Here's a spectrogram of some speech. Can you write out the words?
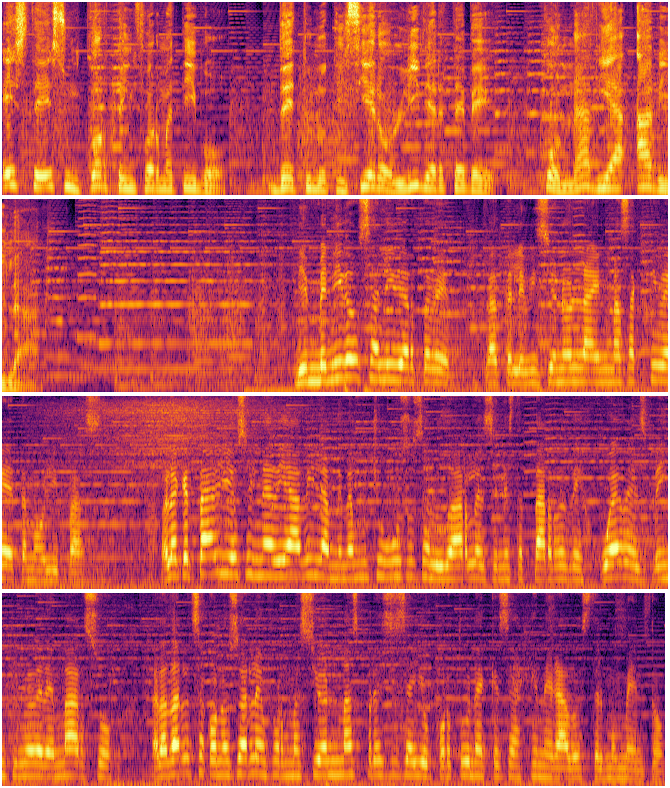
Este es un corte informativo de tu noticiero Líder TV con Nadia Ávila. Bienvenidos a Líder TV, la televisión online más activa de Tamaulipas. Hola, ¿qué tal? Yo soy Nadia Ávila. Me da mucho gusto saludarles en esta tarde de jueves 29 de marzo para darles a conocer la información más precisa y oportuna que se ha generado hasta el momento.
